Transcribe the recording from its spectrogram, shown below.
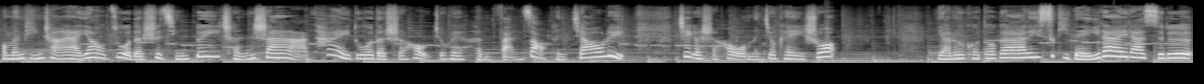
我们平常呀要做的事情堆成山啊，太多的时候就会很烦躁、很焦虑。这个时候我们就可以说。 やることがありすぎてイライラする。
